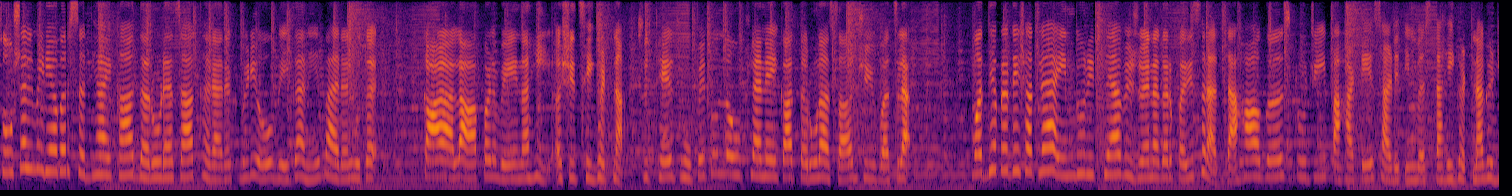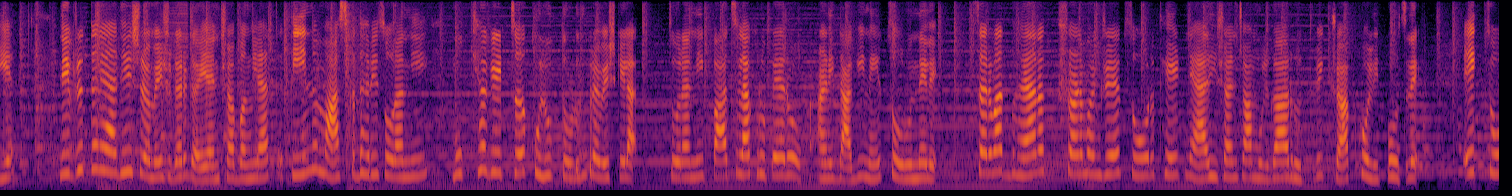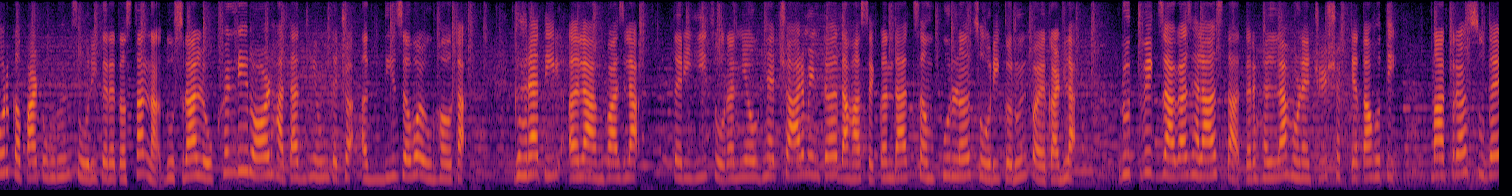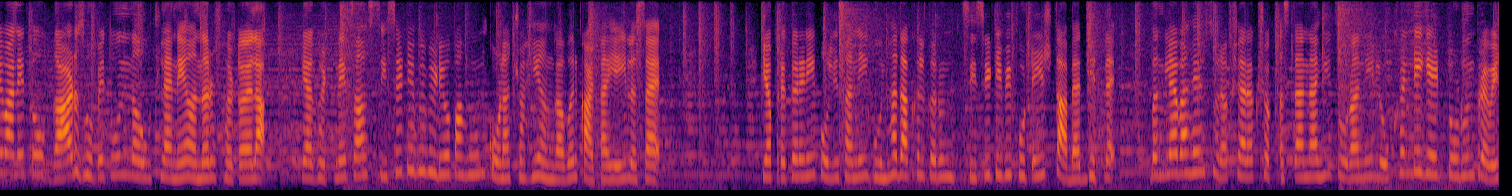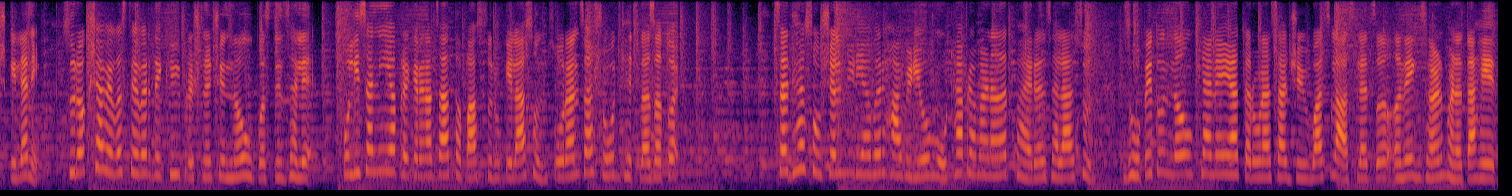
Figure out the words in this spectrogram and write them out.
Social मीडियावर सध्या एका दरोड्याचा थरारक व्हिडिओ वेगाने व्हायरल होतोय. काळ आला पण वेळ नाही अशीच ही घटना. जिथे झोपेतून न उठल्याने एका तरुणाचा जीव वाचला. मध्य प्रदेशातल्या इंदूर इथल्या विजयनगर परिसरात दहा ऑगस्ट रोजी पहाटे साडेतीन वाजता ही घटना घडली आहे निवृत्त न्यायाधीश रमेश गर्ग यांच्या बंगल्यात तीन मास्कधारी चोरांनी मुख्य गेटचं कुलूप तोडून प्रवेश केला. चोरांनी पाच लाख रुपये रोख आणि दागिने चोरून नेले. सर्वात भयानक क्षण म्हणजे चोर थेट न्यायाधीशांच्या मुलगा ऋत्विकच्या खोलीत पोहोचले. एक चोर कपाट उघडून चोरी करत असताना दुसरा लोखंडी रॉड हातात घेऊन त्याच्या अगदी जवळ उभा होता. घरातील अलार्म वाजला. तरीही चोरांनी अवघ्या चार मिनिटं दहा सेकंदात संपूर्ण चोरी करून पळ काढला. ऋत्विक जागा झाला असता तर हल्ला होण्याची शक्यता होती. मात्र सुदैवाने तो गाढ झोपेतून न उठल्याने अनर्थ टळला या घटनेचा सीसीटीव्ही व्हिडिओ पाहून कोणाच्याही अंगावर काटा येईल असा आहे. या प्रकरणी पोलिसांनी गुन्हा दाखल करून सीसीटीव्ही फुटेज ताब्यात घेतलंय. बंगल्याबाहेर सुरक्षा रक्षक असतानाही चोरांनी लोखंडी गेट तोडून प्रवेश केल्याने सुरक्षा व्यवस्थेवर देखील प्रश्नचिन्ह उपस्थित झाले. पोलिसांनी या प्रकरणाचा तपास सुरू केला असून चोरांचा शोध घेतला जातोय. सध्या सोशल मीडियावर हा व्हिडिओ मोठ्या प्रमाणात व्हायरल झाला असून झोपेतून न उठल्याने या तरुणाचा जीव वाचला असल्याचं अनेक जण म्हणत आहेत.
